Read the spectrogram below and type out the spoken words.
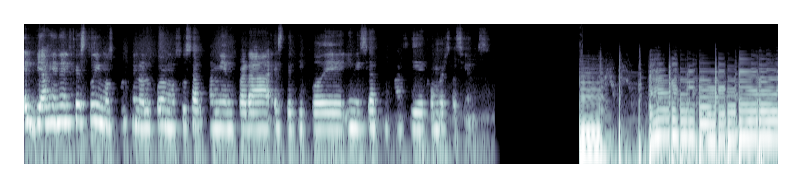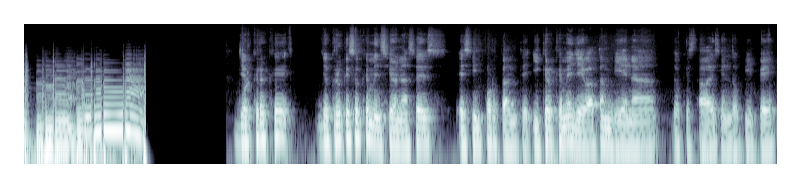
el viaje en el que estuvimos, porque no lo podemos usar también para este tipo de iniciativas y de conversaciones. Yo creo que yo creo que eso que mencionas es, es importante y creo que me lleva también a lo que estaba diciendo Pipe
